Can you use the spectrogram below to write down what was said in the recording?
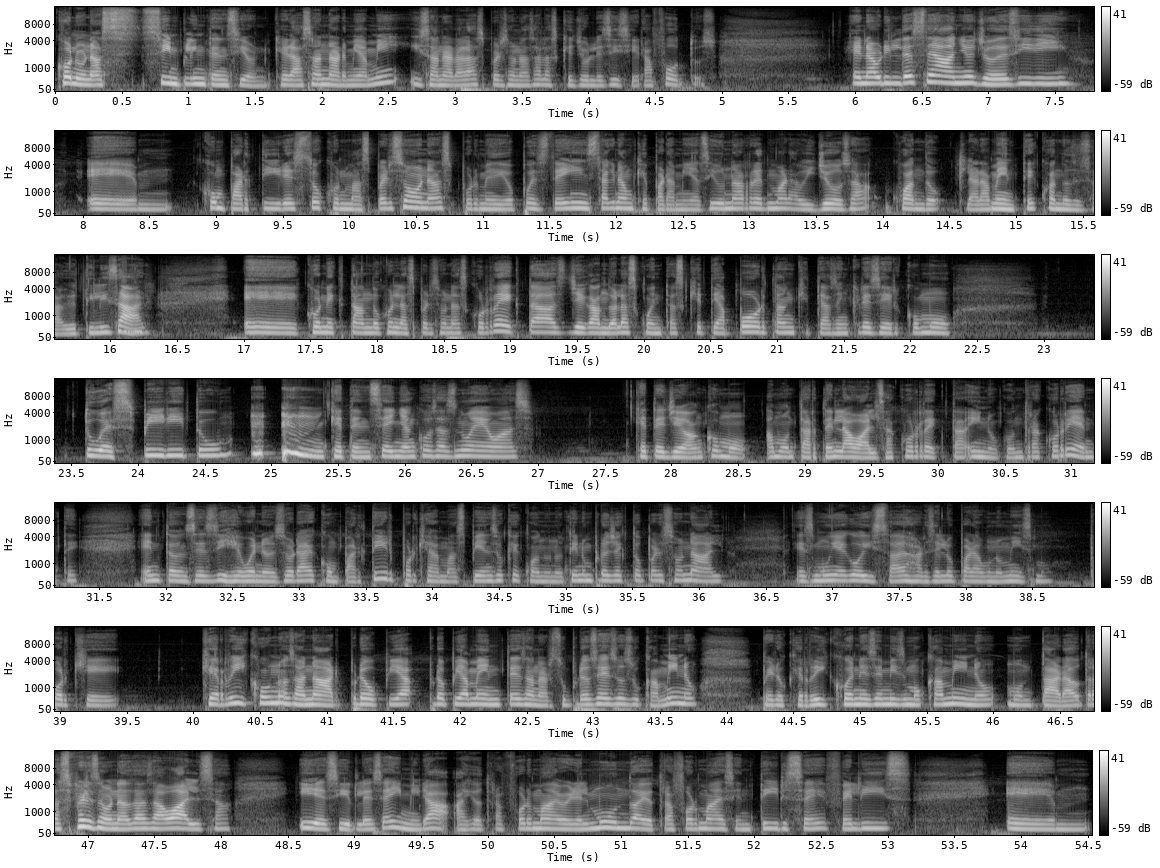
con una simple intención, que era sanarme a mí y sanar a las personas a las que yo les hiciera fotos. En abril de este año yo decidí em, compartir esto con más personas por medio pues de Instagram, que para mí ha sido una red maravillosa cuando, claramente, cuando se sabe utilizar. Eh, conectando con las personas correctas, llegando a las cuentas que te aportan, que te hacen crecer como tu espíritu, que te enseñan cosas nuevas, que te llevan como a montarte en la balsa correcta y no contracorriente. Entonces dije, bueno, es hora de compartir, porque además pienso que cuando uno tiene un proyecto personal, es muy egoísta dejárselo para uno mismo, porque qué rico uno sanar propia, propiamente, sanar su proceso, su camino, pero qué rico en ese mismo camino montar a otras personas a esa balsa y decirles, hey, mira, hay otra forma de ver el mundo, hay otra forma de sentirse feliz em,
